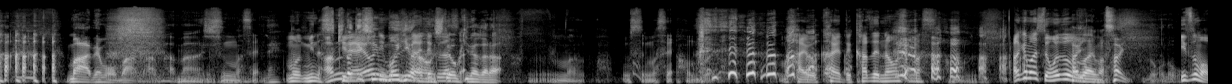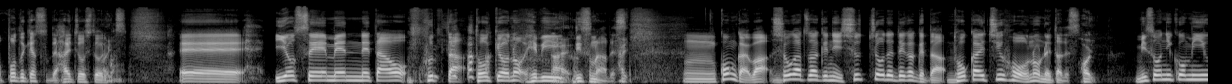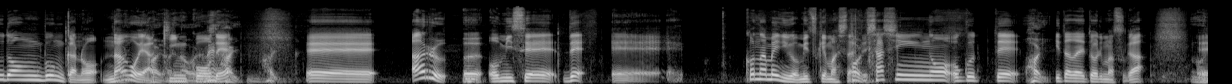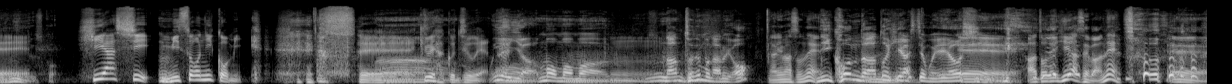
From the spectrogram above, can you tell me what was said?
まあでもまあまあまあまあ。すみません。もうみんなあ好きなように文字批書いてください。きながら。まあ、すみません、本当に。まあ、早く帰って風直します。明けましておめでとうございます。はいはいいつもポッドキャストで拝聴しております。えー、伊予製麺ネタを振った東京のヘビーリスナーです。うん今回は正月明けに出張で出かけた東海地方のネタです。はい。味噌煮込みうどん文化の名古屋近郊で、はい。はいはい。えーある、えお店で、えーこんなメニューを見つけましたので、はい。写真を送ってはい。いただいておりますが、何えですか？ー冷やし味噌煮込み、えー、910円。いやいやまあまあまあなんとでもなるよ。ありますね。煮込んだ後冷やしてもええよし。ええ後で冷やせばね。え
